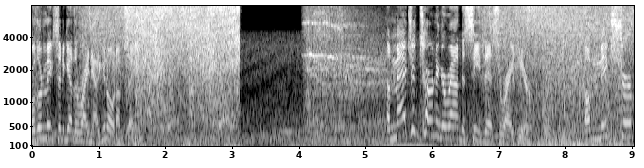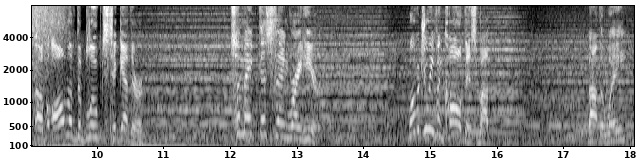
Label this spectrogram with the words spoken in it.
Or they're mixing together right now. You know what I'm saying. Imagine turning around to see this right here. A mixture of all of the bloops together to make this thing right here. What would you even call this, by, by the way?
